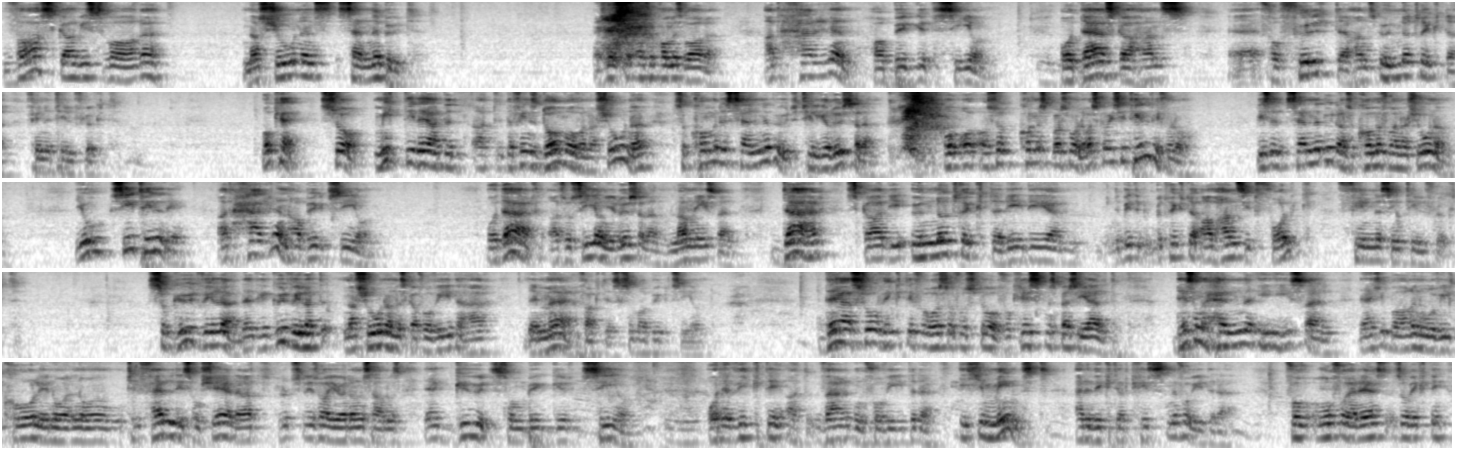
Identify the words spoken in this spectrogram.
Hva skal vi svare nasjonens sendebud? Og så kommer svaret. At Herren har bygget Sion, og der skal hans eh, forfulgte, hans undertrykte, finne tilflukt. Ok, så midt i det at det, at det finnes dom over nasjoner, så kommer det sendebud til Jerusalem. Og, og, og, så kommer spørsmålet hva skal vi si til dem for noe? Disse sendebudene som kommer fra nasjonene. Jo, si til dem at Herren har bygd Sion. Og der, altså Sion, Jerusalem, landet Israel, der skal de undertrykte, de, de, de betrykte av hans sitt folk, finne sin tilflukt. Så Gud ville, det Gud vil at nasjonene skal få vite, er det er meg faktisk som har bygd Sion. Det er så viktig for oss å forstå, for kristne spesielt. Det som hender i Israel, det er ikke bare noe vilkårlig, noe, noe tilfeldig som skjer. Det er at plutselig så har jødene samles. Det er Gud som bygger Sion. Og det er viktig at verden får vite det. Ikke minst er det viktig at kristne får vite det. For hvorfor er det så viktig?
